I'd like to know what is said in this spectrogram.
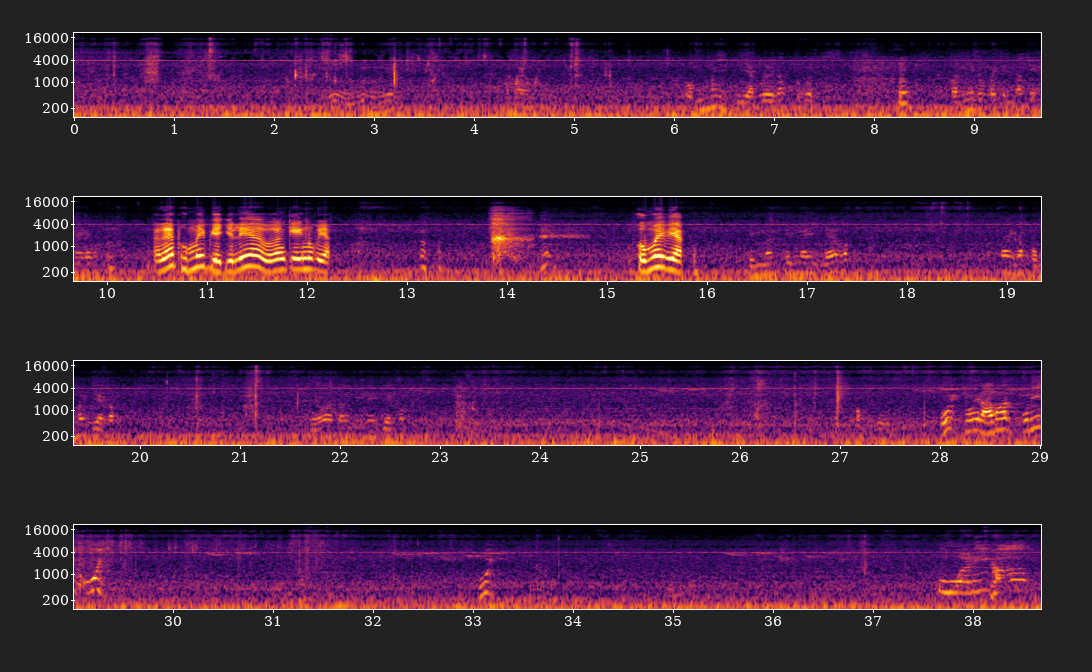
วิ่งวิ่งวิ่งเอาใหม่เอาใหม่ผมไม่เบียกเลยครับทุกคนตอนนี้ลงไปถึงกางเกงในแล้ว ครับอะไรผมไม่เปียกอยู่แล้วกางเกงต้องเปียก ผมไม่เปียกถึงนั้นจริงในอีกแล้วครับใช่ครับผมไม่เบียดครับเดี๋ยวว่าตั้งจริงในเบียดครับอุ้ยช่วยหลามันคนนี้อุ้ยอุ้ยตัวนี้ครับ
